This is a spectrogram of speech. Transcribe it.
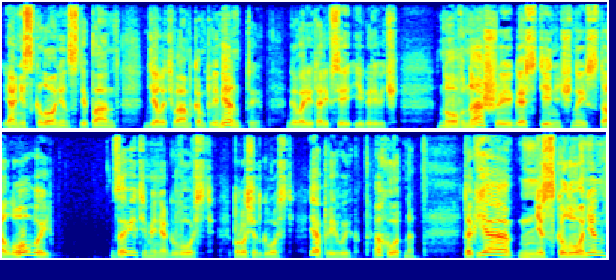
Я не склонен, Степан, делать вам комплименты, говорит Алексей Игоревич, но в нашей гостиничной столовой... Зовите меня Гвоздь, просит Гвоздь. Я привык. Охотно. Так я не склонен...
